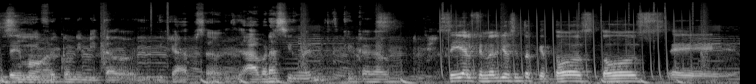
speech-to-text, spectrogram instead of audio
Sí, fue con invitado y dije, ah, pues, ¿habrá sido él? Qué cagado. Sí, al final yo siento que todos, todos eh,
